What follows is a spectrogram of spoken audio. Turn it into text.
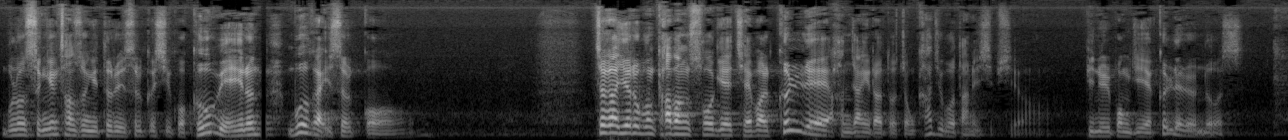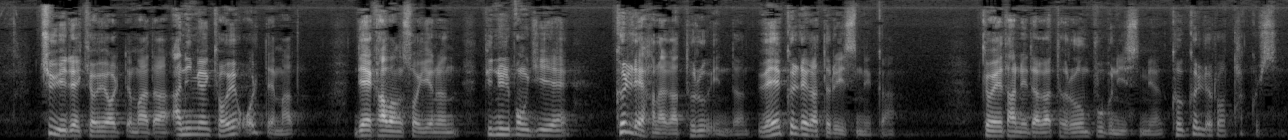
물론 성경 찬송이 들어있을 것이고 그 외에는 뭐가 있을까? 제가 여러분 가방 속에 제발 걸레 한 장이라도 좀 가지고 다니십시오. 비닐봉지에 걸레를 넣었어. 주일에 교회 올 때마다 아니면 교회 올 때마다 내 가방 속에는 비닐봉지에 걸레 하나가 들어있는 왜 걸레가 들어있습니까? 교회 다니다가 더러운 부분이 있으면 그 걸레로 닦을 수 있는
